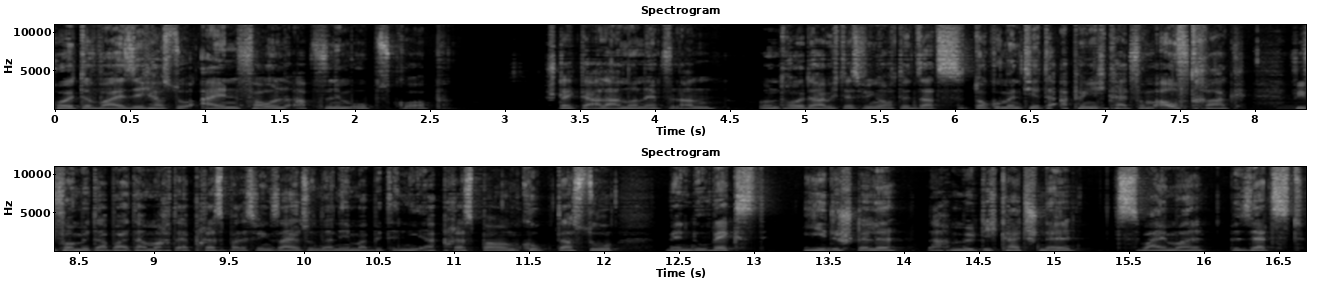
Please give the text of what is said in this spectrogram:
Heute weiß ich, hast du einen faulen Apfel im Obstkorb. Steckt er alle anderen Äpfel an. Und heute habe ich deswegen auch den Satz dokumentierte Abhängigkeit vom Auftrag. Wie vom Mitarbeiter macht erpressbar. Deswegen sei als Unternehmer bitte nie erpressbar und guck, dass du, wenn du wächst, jede Stelle nach Möglichkeit schnell zweimal besetzt.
